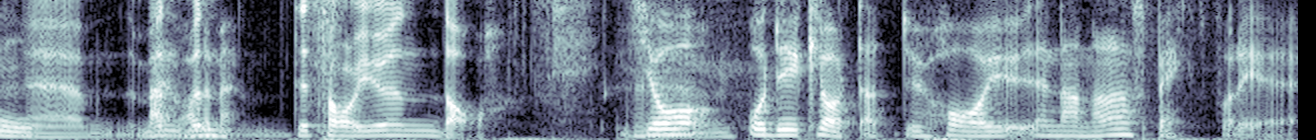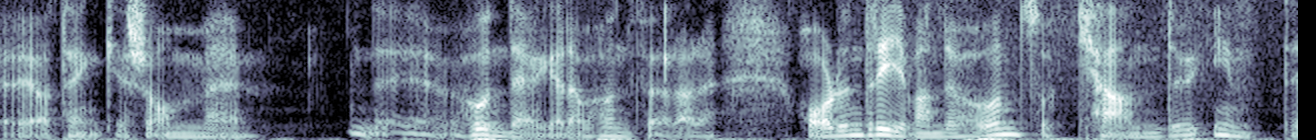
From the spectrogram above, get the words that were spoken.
Mm. Eh, Men, men det tar ju en dag. ja, Mm. och det är klart att du har ju en annan aspekt på det. Jag tänker som eh, hundägare och hundförare. Har du en drivande hund så kan du inte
